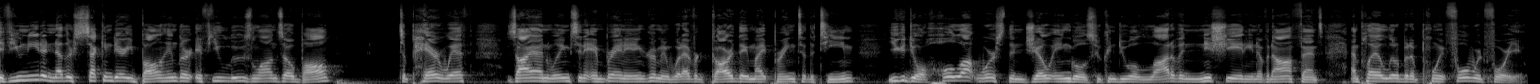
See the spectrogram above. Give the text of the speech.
if you need another secondary ball handler, if you lose Lonzo Ball to pair with Zion Williamson and Brandon Ingram and whatever guard they might bring to the team, you could do a whole lot worse than Joe Ingles, who can do a lot of initiating of an offense and play a little bit of point forward for you.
